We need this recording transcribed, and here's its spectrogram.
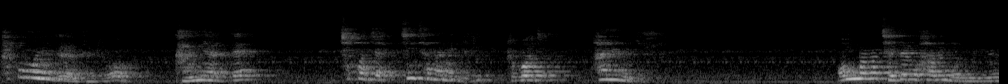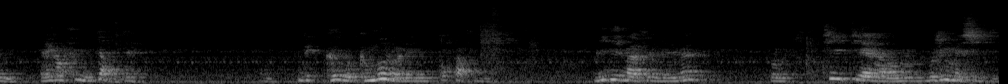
학부모님들한테도 강의할 때 첫 번째 칭찬하는 기술, 두 번째 화내는 기술. 엄마가 제대로 화를 못 내면 애가 훈육이 안 돼. 근데 그 근본 원리는 똑같습니다. 미리 말씀드리면 그 TT에 나오는 무슨 메시지?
